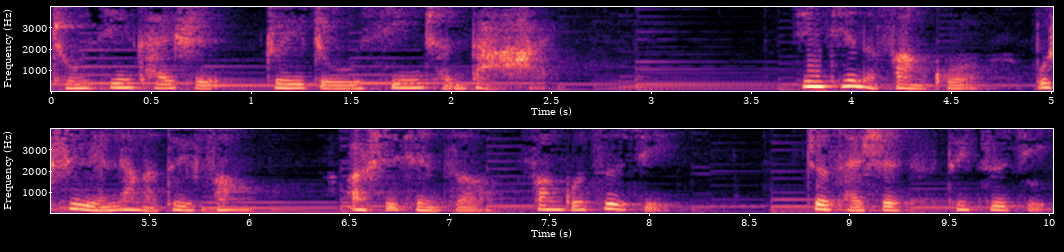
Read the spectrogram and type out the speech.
重新开始追逐星辰大海。今天的放过，不是原谅了对方，而是选择放过自己，这才是对自己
